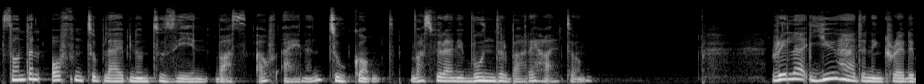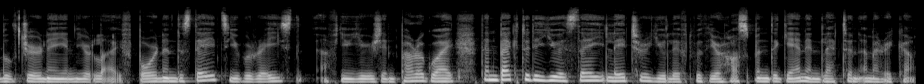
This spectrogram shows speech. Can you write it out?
sondern offen zu bleiben und zu sehen, was auf einen zukommt. Was für eine wunderbare Haltung. Rilla, you had an incredible journey in your life. Born in the States, you were raised a few years in Paraguay, then back to the USA. Later, you lived with your husband again in Latin America.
